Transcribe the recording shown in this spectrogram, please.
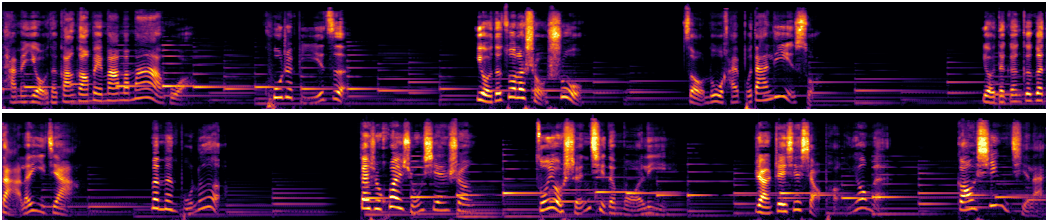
他们有的刚刚被妈妈骂过，哭着鼻子；有的做了手术，走路还不大利索；有的跟哥哥打了一架，闷闷不乐。但是浣熊先生总有神奇的魔力，让这些小朋友们。高兴起来，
